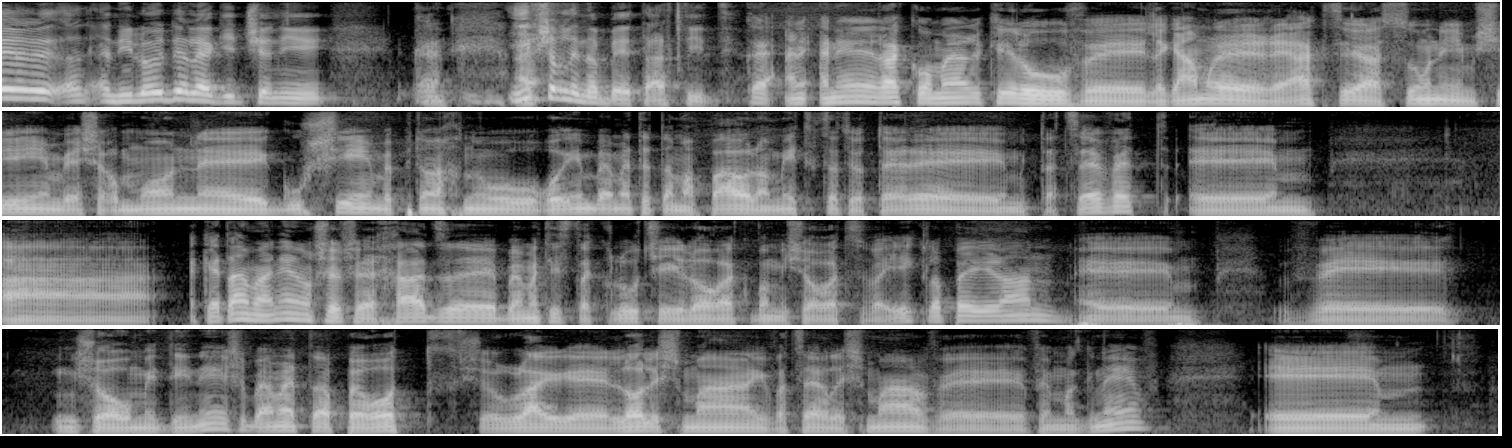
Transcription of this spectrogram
אני לא יודע להגיד שאני... כן. אי אפשר לנבא את העתיד. כן, אני, אני רק אומר, כאילו, ולגמרי ריאקציה, סונים, שיעים, ויש המון uh, גושים, ופתאום אנחנו רואים באמת את המפה העולמית קצת יותר uh, מתעצבת. Uh, הקטע המעניין, אני חושב שאחד זה באמת הסתכלות שהיא לא רק במישור הצבאי כלפי איראן, uh, ומישור מדיני, שבאמת הפירות שאולי uh, לא לשמה, ייווצר לשמה ו- ומגניב. Uh,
